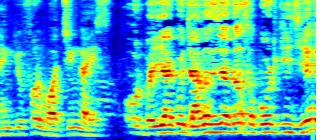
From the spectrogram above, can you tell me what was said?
Thank you for watching guys और भैया को ज़्यादा से ज़्यादा सपोर्ट कीजिए।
